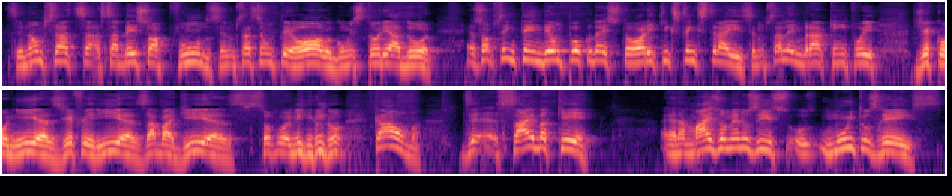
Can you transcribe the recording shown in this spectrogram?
Você não precisa saber isso a fundo, você não precisa ser um teólogo, um historiador. É só para você entender um pouco da história e o que, que você tem que extrair. Você não precisa lembrar quem foi Jeconias, Jeferias, Abadias, Sofonino. Calma. Saiba que era mais ou menos isso. Muitos reis,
